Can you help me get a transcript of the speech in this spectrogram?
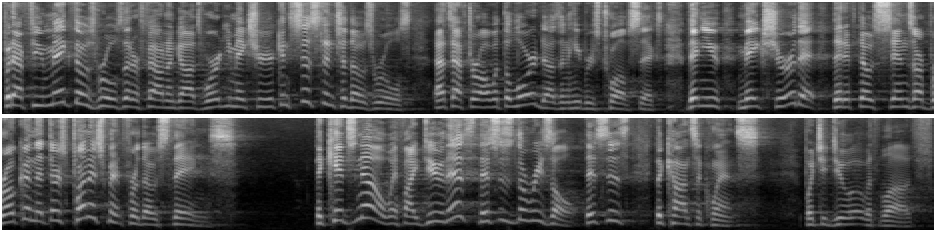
But after you make those rules that are found in God's word, you make sure you're consistent to those rules. That's after all what the Lord does in Hebrews 12, 6. Then you make sure that, that if those sins are broken, that there's punishment for those things. The kids know if I do this, this is the result. This is the consequence. But you do it with love.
